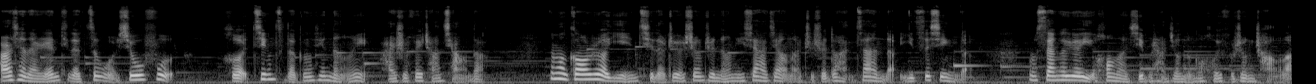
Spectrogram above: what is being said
而且呢，人体的自我修复和精子的更新能力还是非常强的。那么高热引起的这个生殖能力下降呢，只是短暂的、一次性的。那么三个月以后呢，基本上就能够恢复正常了。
